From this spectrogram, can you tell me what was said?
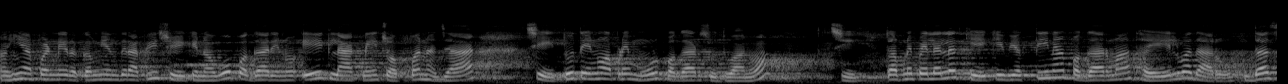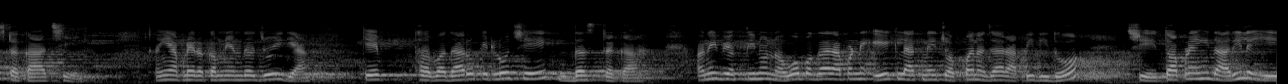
અહીં આપણને રકમની અંદર આપ્યું છે કે નવો પગાર એનો એક લાખને ચોપન હજાર છે. તો તેનો આપણે મૂળ પગાર શોધવાનો છે. તો આપણે પહેલાં લખીએ કે વ્યક્તિના પગારમાં થયેલ વધારો દસ ટકા છે. અહીં આપણે રકમની અંદર જોઈ ગયા કે વધારો કેટલો છે? દસ ટકા. અને વ્યક્તિનો નવો પગાર આપણને એક લાખને ચોપન હજાર આપી દીધો છે. તો આપણે અહીં ધારી લઈએ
